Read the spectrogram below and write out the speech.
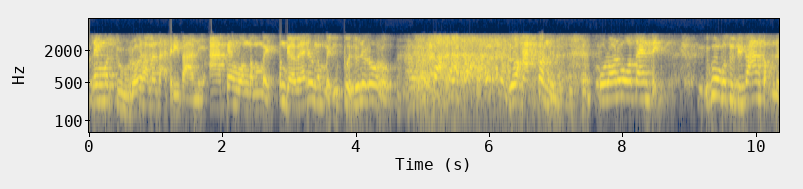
Ning Madura sampe tak critani, akeh wong ngemis. Penggaweane ngemis, bojone loro. Lho hakon. Kula niku otentik. Iku kudu ditangkep lho.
